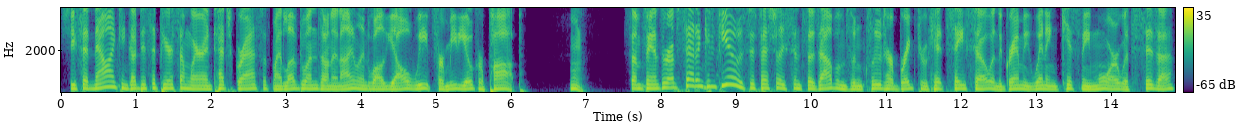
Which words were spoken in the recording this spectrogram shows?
She said, Now I can go disappear somewhere and touch grass with my loved ones on an island while y'all weep for mediocre pop. Hmm. Some fans are upset and confused, especially since those albums include her breakthrough hit Say So and the Grammy winning Kiss Me More with SZA.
